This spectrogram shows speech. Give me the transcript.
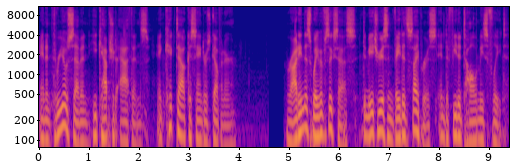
and in 307 he captured Athens and kicked out Cassander's governor. Riding this wave of success, Demetrius invaded Cyprus and defeated Ptolemy's fleet.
